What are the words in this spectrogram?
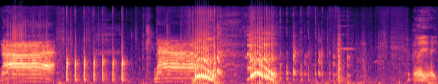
نا. نا. هاي هاي.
